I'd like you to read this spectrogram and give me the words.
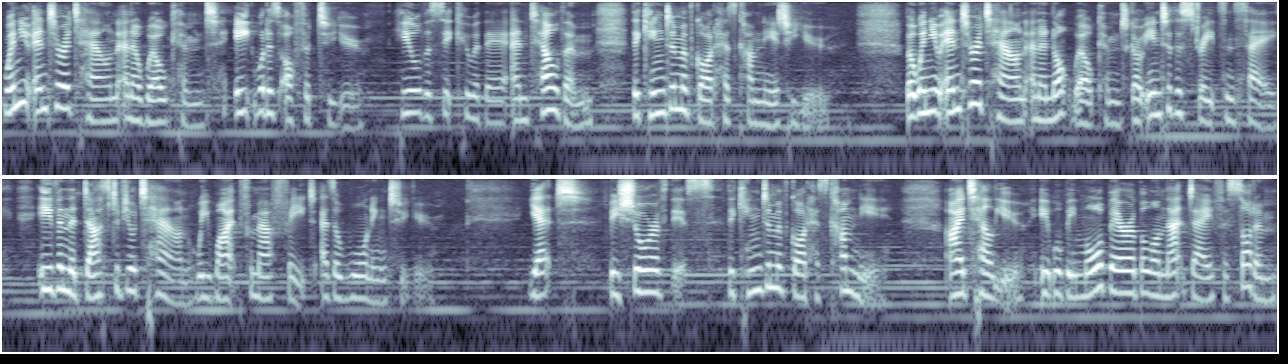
When you enter a town and are welcomed, eat what is offered to you heal the sick who are there, and tell them, The kingdom of God has come near to you. But when you enter a town and are not welcomed, go into the streets and say, Even the dust of your town we wipe from our feet as a warning to you. Yet, be sure of this the kingdom of God has come near. I tell you, it will be more bearable on that day for Sodom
